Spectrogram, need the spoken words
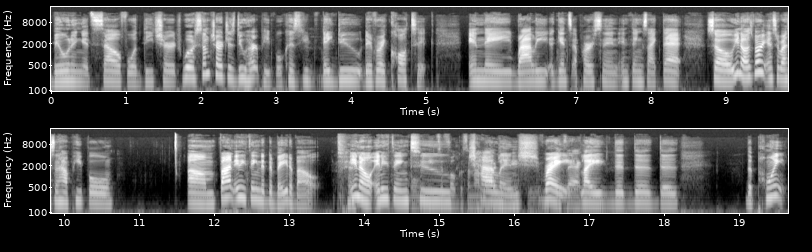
building itself or the church. Well, some churches do hurt people because you they do they're very cultic and they rally against a person and things like that. So you know it's very interesting how people um find anything to debate about. You know anything to to, challenge, right? Exactly. Like the the the the point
